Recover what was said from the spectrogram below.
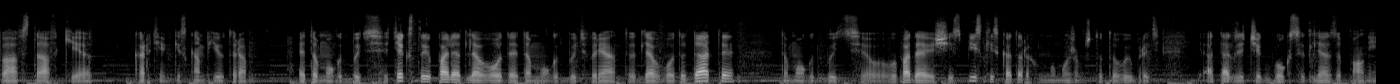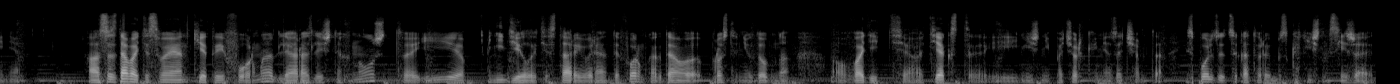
по вставке картинки с компьютера. Это могут быть текстовые поля для ввода, это могут быть варианты для ввода даты, это могут быть э, выпадающие списки, из которых мы можем что-то выбрать, а также чекбоксы для заполнения. А, создавайте свои анкеты и формы для различных нужд и не делайте старые варианты форм, когда просто неудобно вводить э, текст и нижние подчеркивания зачем-то используются, которые бесконечно съезжают.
